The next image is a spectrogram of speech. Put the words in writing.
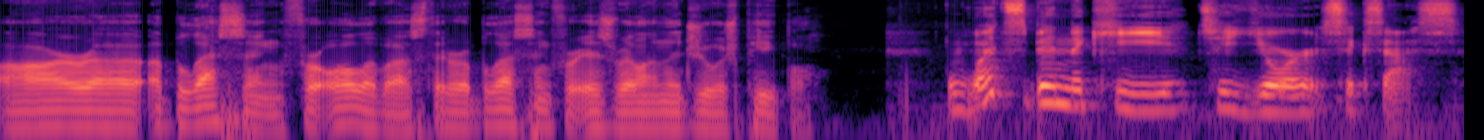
are uh, a blessing for all of us. They're a blessing for Israel and the Jewish people. What's been the key to your success?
